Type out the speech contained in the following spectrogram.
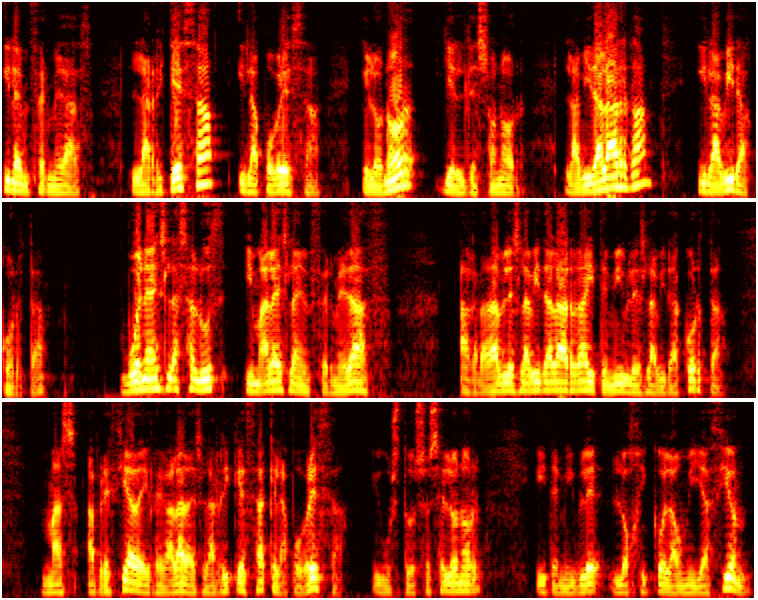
y la enfermedad, la riqueza y la pobreza, el honor y el deshonor, la vida larga y la vida corta. Buena es la salud y mala es la enfermedad. Agradable es la vida larga y temible es la vida corta. Más apreciada y regalada es la riqueza que la pobreza, y gustoso es el honor y temible, lógico, la humillación.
